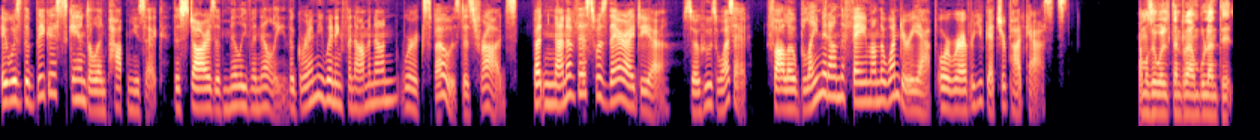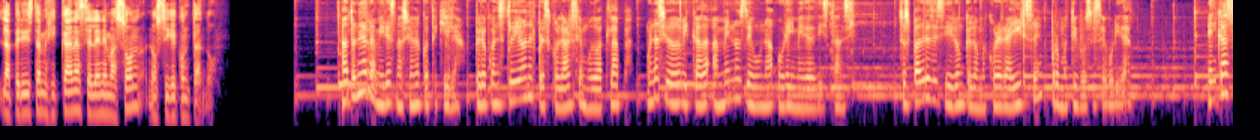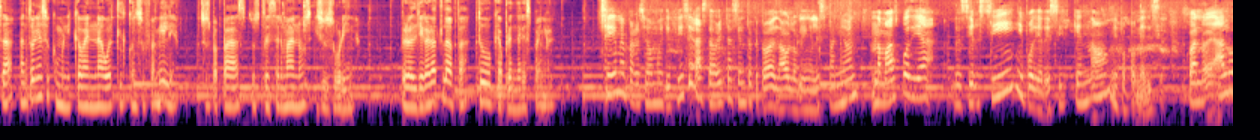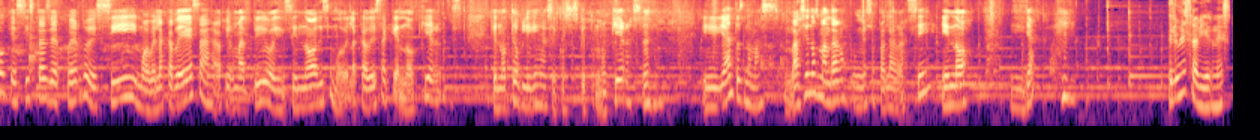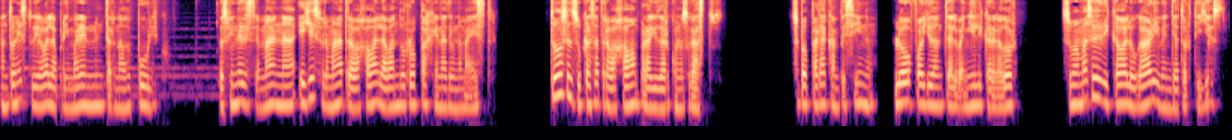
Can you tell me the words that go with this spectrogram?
It was the biggest scandal in pop music. The stars of Milli Vanilli, the Grammy winning phenomenon, were exposed as frauds. But none of this was their idea. So whose was it? Follow Blame It on the Fame on the Wondery app or wherever you get your podcasts. Vamos de vuelta en Reambulante. La periodista mexicana Selene Mazón nos sigue contando. Antonia Ramírez nació en Ocotequila, pero cuando estudiaba en el preescolar se mudó a Tlapa, una ciudad ubicada a menos de una hora y media de distancia. Sus padres decidieron que lo mejor era irse por motivos de seguridad. En casa, Antonia se comunicaba en náhuatl con su familia, sus papás, sus tres hermanos y su sobrina. Pero al llegar a Tlapa, tuvo que aprender español. Sí, me pareció muy difícil. Hasta ahorita siento que todavía no hablo bien el español. Nada más podía decir sí y podía decir que no. Mi papá me dice, cuando hay algo que sí estás de acuerdo es sí, mueve la cabeza, afirmativo. Y si no, dice mueve la cabeza que no quieres. Que no te obliguen a hacer cosas que tú no quieras. y ya, entonces nada más. Así nos mandaron con esa palabra, sí y no. Y ya. De lunes a viernes, Antonia estudiaba la primaria en un internado público. Los fines de semana, ella y su hermana trabajaban lavando ropa ajena de una maestra. Todos en su casa trabajaban para ayudar con los gastos. Su papá era campesino, luego fue ayudante de albañil y cargador. Su mamá se dedicaba al hogar y vendía tortillas.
